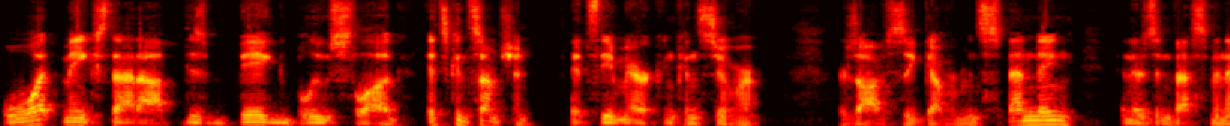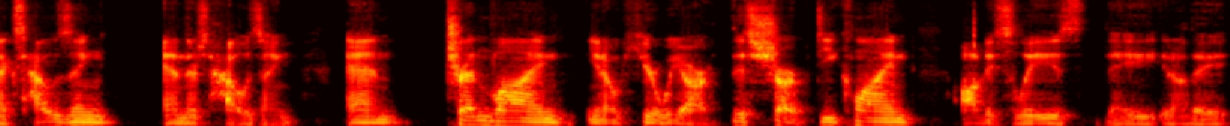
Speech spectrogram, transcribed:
What makes that up? This big blue slug. It's consumption. It's the American consumer. There's obviously government spending, and there's investment ex housing, and there's housing. And trend line, you know, here we are. This sharp decline obviously is they, you know, they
